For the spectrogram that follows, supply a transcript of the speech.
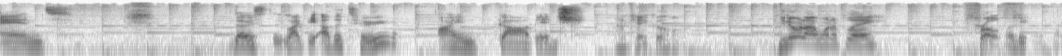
and those like the other two, I am garbage. Okay, cool. You know what I want to play? Frolf. What do you want to play?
